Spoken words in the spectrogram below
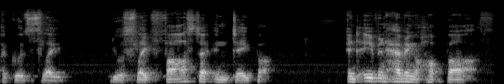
a good sleep. You'll sleep faster and deeper. And even having a hot bath,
